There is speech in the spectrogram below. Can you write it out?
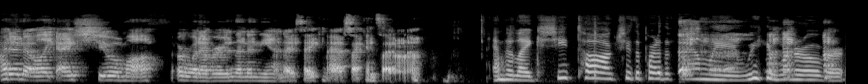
I don't know, like I shoo him off or whatever, and then in the end I say, "Can I have seconds?" I don't know. And they're like, she talked. She's a part of the family. We won her over.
